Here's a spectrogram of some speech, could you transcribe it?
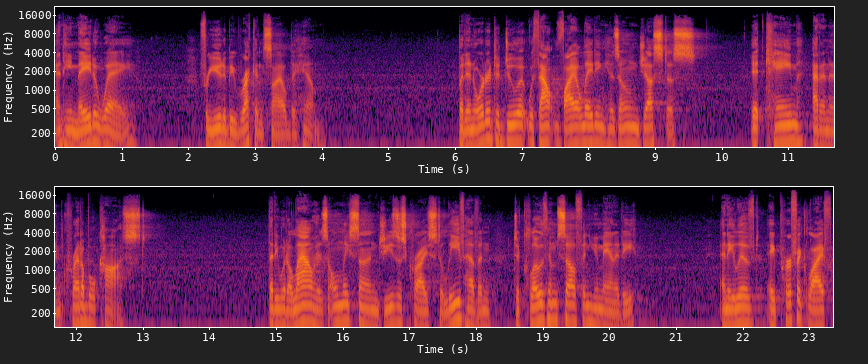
And He made a way for you to be reconciled to Him. But in order to do it without violating His own justice, it came at an incredible cost. That He would allow His only Son, Jesus Christ, to leave heaven, to clothe Himself in humanity and he lived a perfect life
